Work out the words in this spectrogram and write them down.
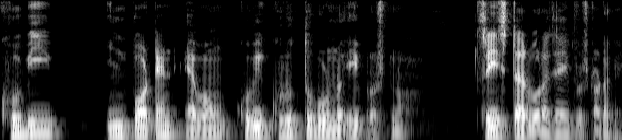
খুবই ইম্পর্ট্যান্ট এবং খুবই গুরুত্বপূর্ণ এই প্রশ্ন। থ্রি স্টার বলা যায় এই প্রশ্নটাকে।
